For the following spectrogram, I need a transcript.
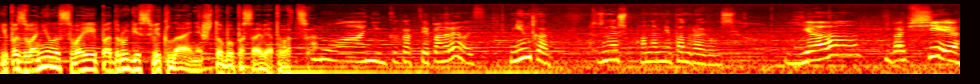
и позвонила своей подруге Светлане, чтобы посоветоваться. Ну, а Нинка, как тебе понравилась? Нинка, ты знаешь, она мне понравилась. Я вообще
